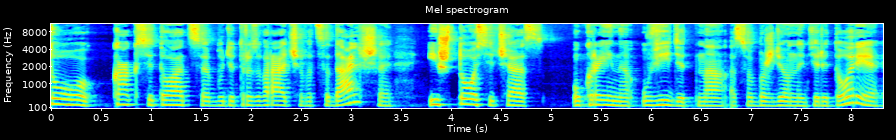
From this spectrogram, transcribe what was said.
то, как ситуация будет разворачиваться дальше, и что сейчас Украина увидит на освобожденной территории,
